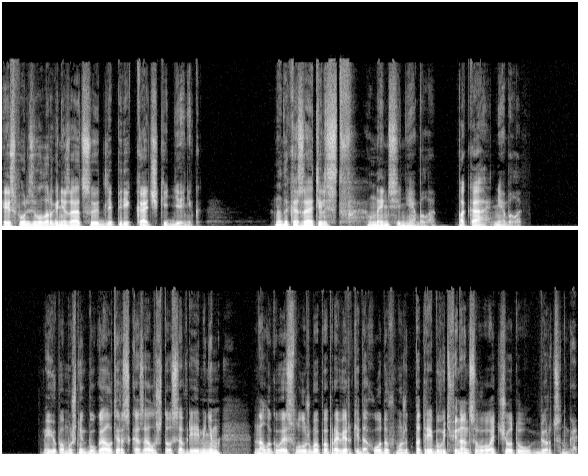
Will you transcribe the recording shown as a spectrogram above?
использовал организацию для перекачки денег. Но доказательств у Нэнси не было. Пока не было. Ее помощник-бухгалтер сказал, что со временем налоговая служба по проверке доходов может потребовать финансового отчета у Бёрцинга.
